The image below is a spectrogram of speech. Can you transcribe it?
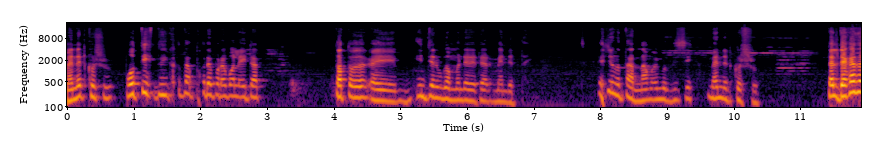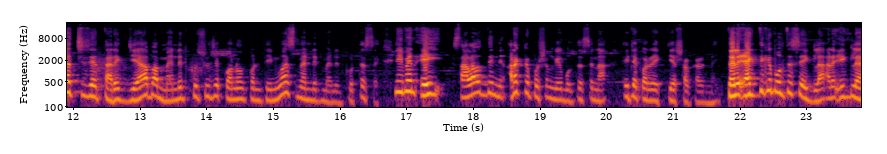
ম্যান্ডেট খসরু প্রতি দুই কথা পরে পরে বলে এটার তত্ত্ব, এই ইন্টারিম গভর্নমেন্টের এটার ম্যান্ডেট নাই। এই জন্য তার নাম আমি বলতেছি ম্যান্ডেট খসরু তাহলে দেখা যাচ্ছে যে তারেক জিয়া বা ম্যান্ডেট খসরু যে কোনো কন্টিনিউয়াস ম্যান্ডেট ম্যান্ডেট করতেছে। ইভেন এই সালাউদ্দিন আরেকটা প্রসঙ্গে বলতেছে, না, এটা করার এখতিয়ার সরকারের নাই। তাহলে একদিকে বলতেছে এগুলা, আর এগুলা,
